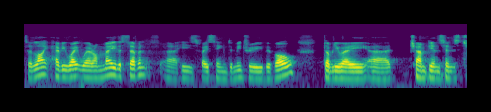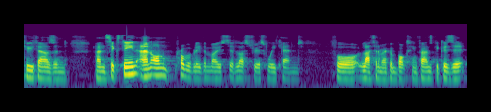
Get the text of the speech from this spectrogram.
to light heavyweight, where on May the 7th uh, he's facing Dimitri Bivol, WA uh, champion since 2016, and on probably the most illustrious weekend for Latin American boxing fans because it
